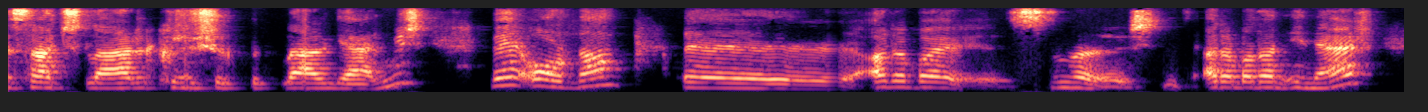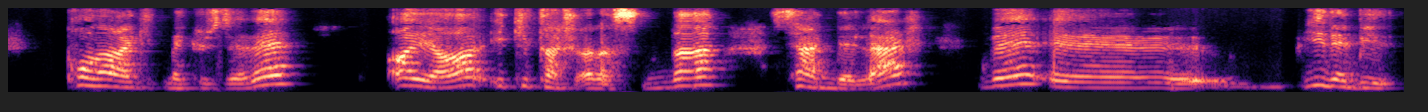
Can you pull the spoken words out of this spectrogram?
saçlar, kırışıklıklar gelmiş ve oradan e, arabasını, işte, arabadan iner, konağa gitmek üzere ayağı iki taş arasında sendeler ve e, yine bir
